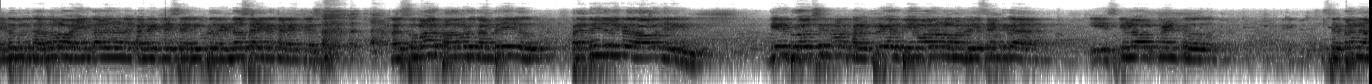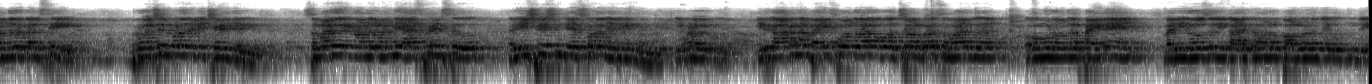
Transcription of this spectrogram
ఇంతకుముందు గతంలో వైన్ కాలేజీలో కండక్ట్ చేశారు ఇప్పుడు రెండోసారి ఇక్కడ కండక్ట్ చేశారు. మరి సుమారు పదమూడు కంపెనీలు ప్రతినిధులు ఇక్కడ రావడం జరిగింది. దీని బ్రోచర్ మన కలెక్టర్ గారు భీమవరంలో మనం రీసెంట్గా ఈ స్కిల్ డెవలప్మెంట్ సిబ్బంది అందరూ కలిసి బ్రోచర్ కూడా రిలీజ్ చేయడం జరిగింది. సుమారు రెండు వందల మంది ఆస్పిరెంట్స్ రిజిస్ట్రేషన్ చేసుకోవడం జరిగిందండి ఇప్పటి వరకు ఇది కాకుండా బైక్ ఫోన్ ద్వారా వచ్చే వాళ్ళు కూడా సుమారుగా ఒక మూడు వందల పైనే మరి ఈ రోజు ఈ కార్యక్రమంలో పాల్గొనడం జరుగుతుంది.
